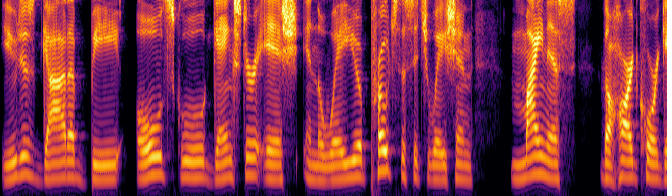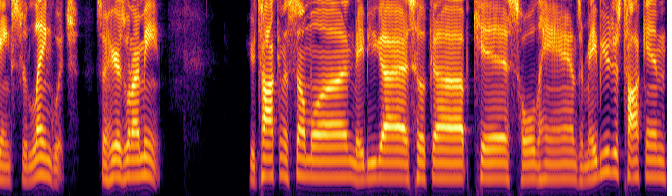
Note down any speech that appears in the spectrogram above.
You just gotta be old school gangster ish in the way you approach the situation, minus the hardcore gangster language. So here's what I mean you're talking to someone, maybe you guys hook up, kiss, hold hands, or maybe you're just talking,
